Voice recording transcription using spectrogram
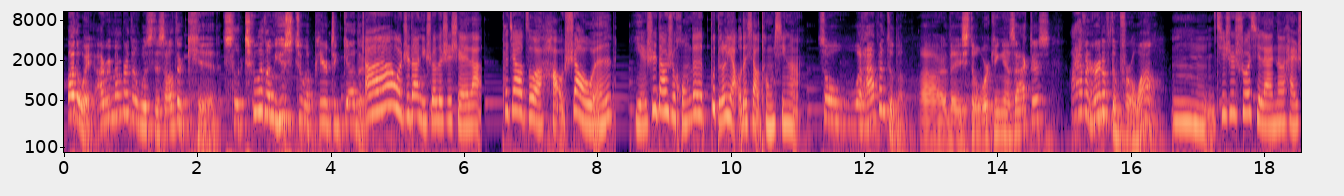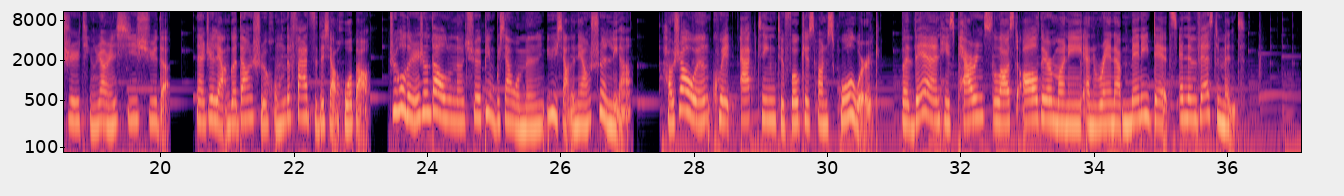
By the way, I remember there was this other kid. So two of them used to appear together. 啊，我知道你说的是谁了。他叫做郝劭文，也是当时红的不得了的小童星啊。So what happened to them? Are they still working as actors? I haven't heard of them for a while. 嗯，其实说起来呢，还是挺让人唏嘘的。那这两个当时红得发紫的小活宝，之后的人生道路呢，却并不像我们预想的那样顺利啊。郝劭文 quit acting to focus on schoolwork. But then his parents lost all their money and ran up many debts and investment.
